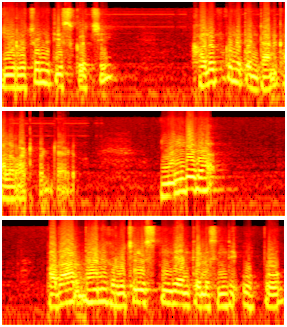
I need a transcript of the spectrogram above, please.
ఈ రుచుల్ని తీసుకొచ్చి కలుపుకుని తినటానికి అలవాటు పడ్డాడు. ముందుగా పదార్థానికి రుచినిస్తుంది అని తెలిసింది ఉప్పు.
